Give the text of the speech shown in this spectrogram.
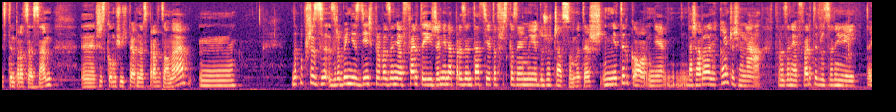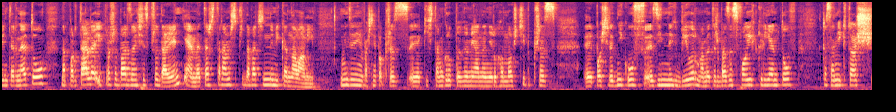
z tym procesem. Y, Wszystko musi być pewne, sprawdzone. No poprzez zrobienie zdjęć, prowadzenie oferty, jeżdżenie na prezentację, to wszystko zajmuje dużo czasu. My też nie tylko, nie, nasza rola nie kończy się na prowadzeniu oferty, wrzuceniu jej do internetu, na portale i proszę bardzo, niech się sprzedaje. Nie, my też staramy się sprzedawać innymi kanałami. Między innymi właśnie poprzez jakieś tam grupy wymiany nieruchomości, poprzez y, pośredników z innych biur. Mamy też bazę swoich klientów. Czasami ktoś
